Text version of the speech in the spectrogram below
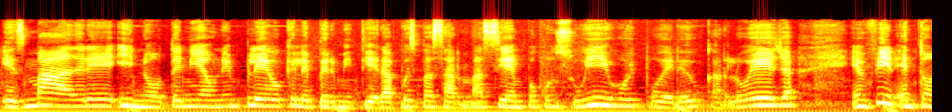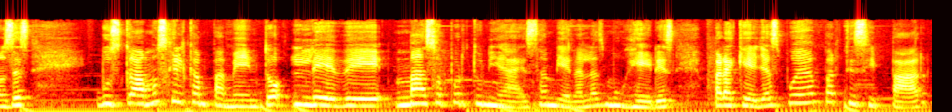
es madre y no tenía un empleo que le permitiera pues pasar más tiempo con su hijo y poder educarlo ella. En fin, entonces buscamos que el campamento le dé más oportunidades también a las mujeres para que ellas puedan participar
